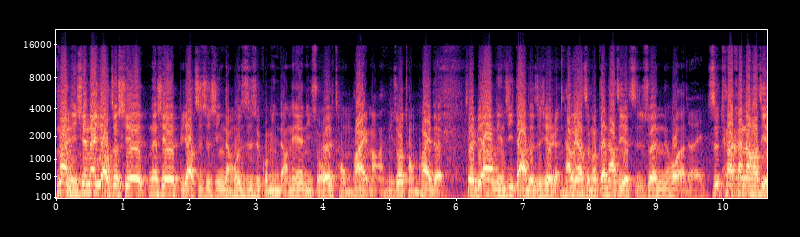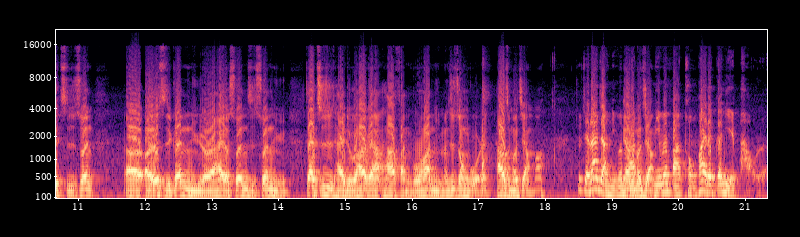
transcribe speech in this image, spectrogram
那你现在要这些那些比较支持新党或者支持国民党那些你所谓统派嘛？你说统派的这些比较年纪大的这些人，他们要怎么跟他自己的子孙或对，是他看到他自己的子孙呃儿子跟女儿还有孙子孙女在支持台独，他跟他他反驳的话，你们是中国人，他要怎么讲吗？就简单讲，你们把你，你们把统派的根也刨了，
